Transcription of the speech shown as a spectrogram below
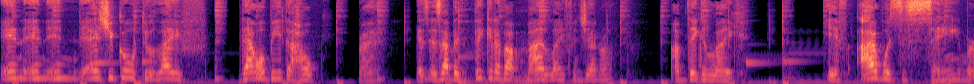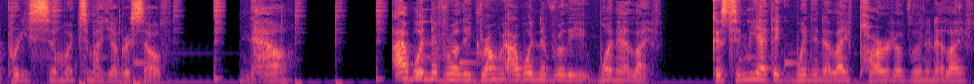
And, and and as you go through life, that will be the hope, right? As, as I've been thinking about my life in general, I'm thinking like, if I was the same or pretty similar to my younger self now, I wouldn't have really grown. I wouldn't have really won that life. Because to me, I think winning that life, part of winning that life,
